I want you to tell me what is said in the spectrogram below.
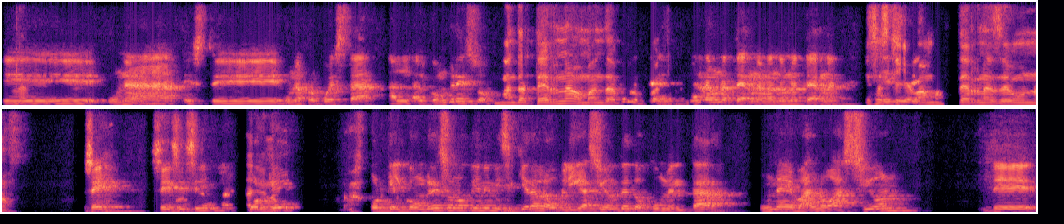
eh, una, este, una propuesta al, Congreso. ¿Manda terna o manda propuesta? Manda una terna, manda una terna. Esas que este llamamos ternas de uno. Sí, sí, sí, sí. ¿Por qué? porque el Congreso no tiene ni siquiera la obligación de documentar una evaluación de,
